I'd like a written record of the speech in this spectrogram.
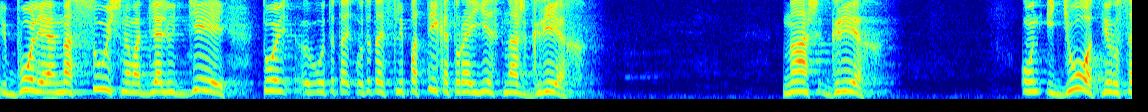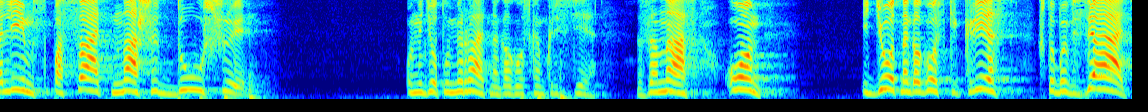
и более насущного для людей той, вот, этой, вот этой слепоты, которая есть наш грех. Наш грех. Он идет в Иерусалим спасать наши души. Он идет умирать на Голгофском кресте за нас. Он идет на Голгофский крест, чтобы взять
